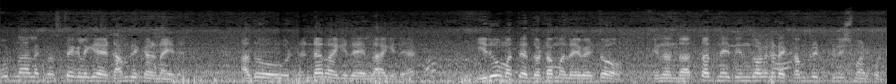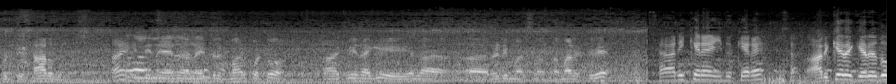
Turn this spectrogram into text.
ಮೂರ್ನಾಲ್ಕು ರಸ್ತೆಗಳಿಗೆ ಡಾಂಬರೀಕರಣ ಇದೆ. ಅದು ಟೆಂಡರ್ ಆಗಿದೆ ಎಲ್ಲ ಆಗಿದೆ. ಇದು ಮತ್ತೆ ದೊಡ್ಡಮ್ಮ ದಯವಿಟ್ಟು ಇನ್ನೊಂದು ಹತ್ತು ಹದಿನೈದು ದಿನದೊಳಗಡೆ ಕಂಪ್ಲೀಟ್ ಫಿನಿಶ್ ಮಾಡಿಕೊಟ್ಬಿಡ್ತೀವಿ ಸಾರದು ಇಲ್ಲಿ ನಾನು ಇದ್ರದ್ದು ಮಾಡಿಕೊಟ್ಟು ಕ್ಲೀನಾಗಿ ಎಲ್ಲ ರೆಡಿ ಮಾಡ್ಸೋ ಅಂತ ಮಾಡಿರ್ತೀವಿ. ಅರಿಕೆರೆ ಇದು ಕೆರೆ? ಅರಕೆರೆ ಕೆರೆದು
